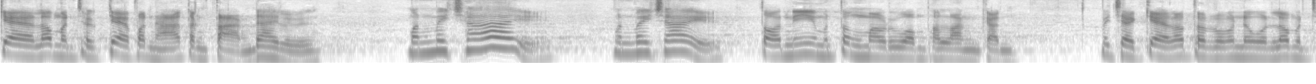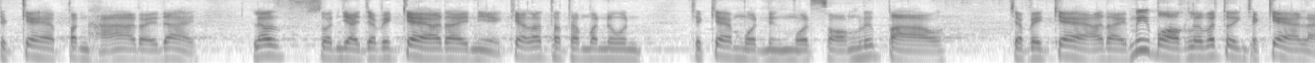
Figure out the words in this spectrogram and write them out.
แก้แล้วมันจะแก้ปัญหาต่างๆ ได้หรือ มันไม่ใช่ มันไม่ใช่ ตอนนี้มันต้องมารวมพลังกัน ไม่ใช่แก้รัฐธรรมนูญแล้วมันจะแก้ปัญหาอะไรได้ แล้วส่วนใหญ่จะไปแก้อะไรเนี่ยแก้รัฐธรรมนูญ จะแก้หมวดหนึ่งหมวดสองหรือเปล่า จะไปแก้อะไร ไม่บอกเลยว่าตัวเองจะแก้อะไร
